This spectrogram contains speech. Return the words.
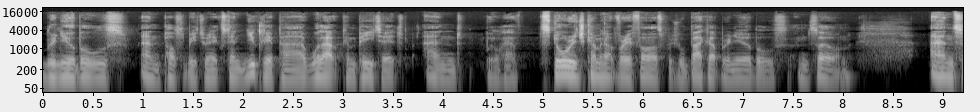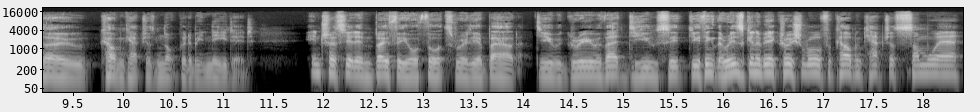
renewables and possibly to an extent nuclear power will outcompete it and we'll have storage coming up very fast, which will back up renewables and so on. And so carbon capture is not going to be needed. Interested in both of your thoughts, really, about do you agree with that? Do you see? Do you think there is going to be a crucial role for carbon capture somewhere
